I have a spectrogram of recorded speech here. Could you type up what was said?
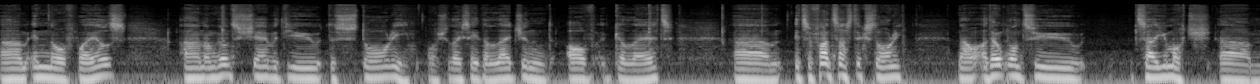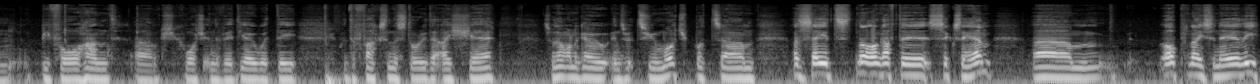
um, in North Wales. And I'm going to share with you the story, or should I say the legend of Gelert. Um, it's a fantastic story. Now, I don't want to tell you much um, beforehand because uh, you can watch it in the video with the with the facts and the story that I share. So I don't want to go into it too much. But um, as I say, it's not long after 6 a.m. Um, up nice and early,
